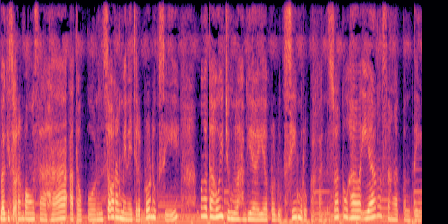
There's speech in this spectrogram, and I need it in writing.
bagi seorang pengusaha ataupun seorang manajer produksi, mengetahui jumlah biaya produksi merupakan suatu hal yang sangat penting.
